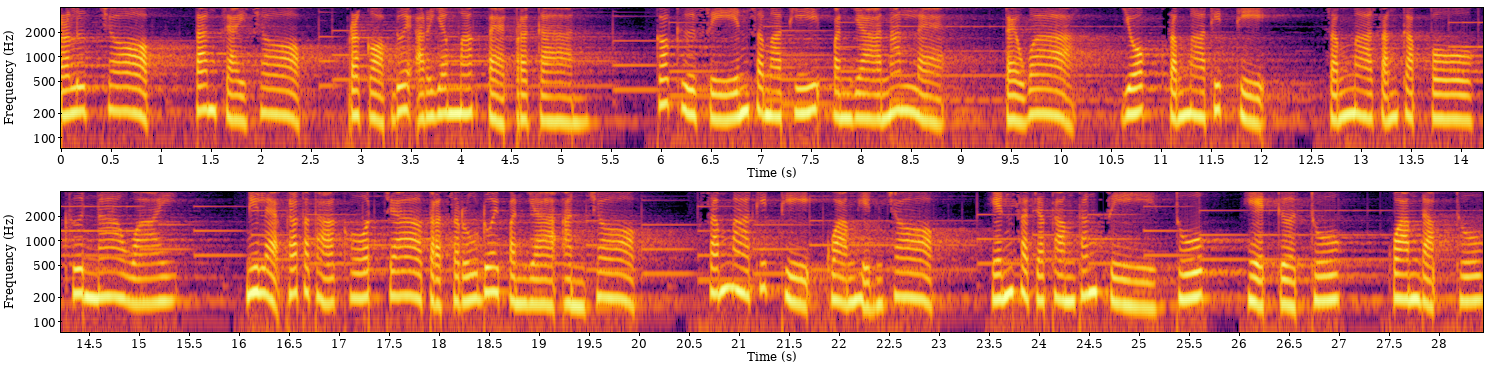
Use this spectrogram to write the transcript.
ระลึกชอบ ตั้งใจชอบ ประกอบด้วยอริยมรรคแปดประการ ก็คือศีลสมาธิปัญญานั่นแหละ แต่ว่า ยกสัมมาทิฏฐิ สัมมาสังกัปโปขึ้นหน้าไว้ นี่แหละพระตถาคตเจ้าตรัสรู้ด้วยปัญญาอันชอบ สัมมาทิฏฐิความเห็นชอบ เห็นสัจธรรมทั้งสี่ทุกเหตุเกิดทุกความดับทุก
